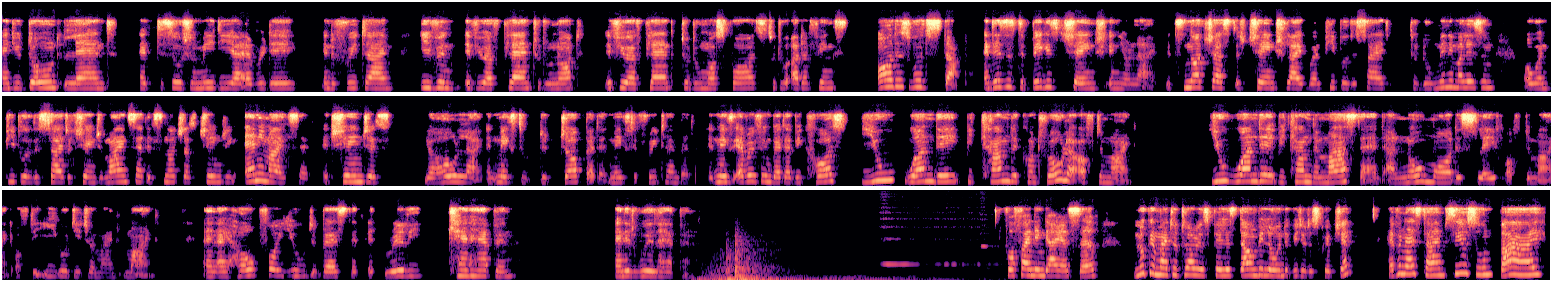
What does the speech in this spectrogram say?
And you don't land at the social media every day in the free time, even if you have planned to do not if you have planned to do more sports, to do other things, all this will stop. And this is the biggest change in your life. It's not just a change like when people decide to do minimalism or when people decide to change a mindset. It's not just changing any mindset, it changes your whole life. It makes the, the job better. It makes the free time better. It makes everything better because you one day become the controller of the mind. You one day become the master and are no more the slave of the mind, of the ego determined mind. And I hope for you the best that it really can happen and it will happen. For finding the self, look in my tutorials playlist down below in the video description. Have a nice time. See you soon. Bye.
